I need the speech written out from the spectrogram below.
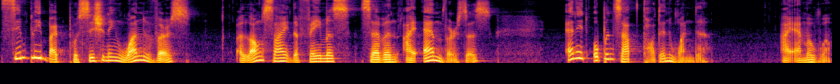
simply by positioning one verse alongside the famous seven I am verses, and it opens up thought and wonder. I am a worm.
